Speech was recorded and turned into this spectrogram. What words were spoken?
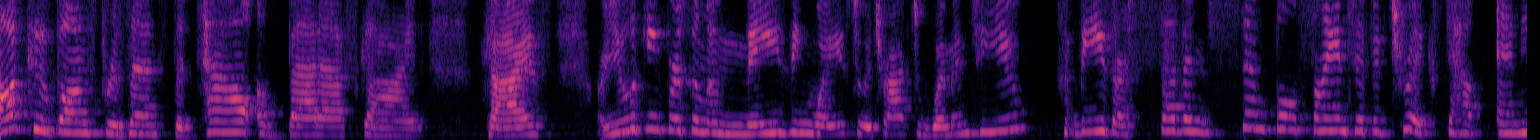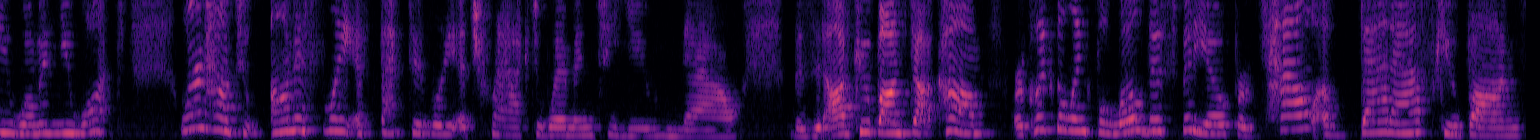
Odd Coupons presents the Tao of Badass Guide. Guys, are you looking for some amazing ways to attract women to you? These are seven simple scientific tricks to have any woman you want. Learn how to honestly, effectively attract women to you now. Visit oddcoupons.com or click the link below this video for Tao of Badass Coupons.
